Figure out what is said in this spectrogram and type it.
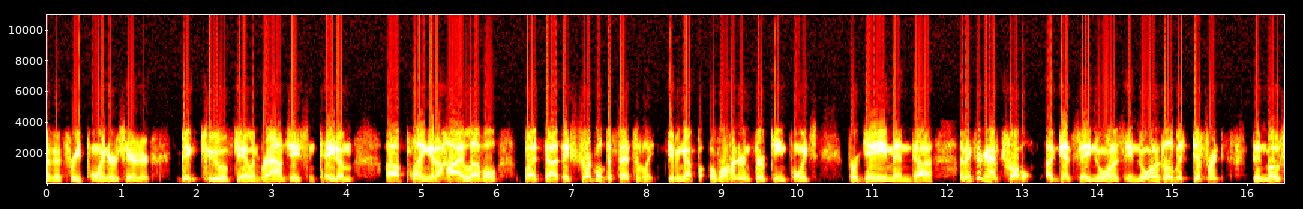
of their three pointers. Here, they're big two of Jaylen Brown, Jayson Tatum uh, playing at a high level. But uh, they've struggled defensively, giving up over 113 points per game, and uh, I think they're going to have trouble against a New Orleans team. New Orleans is a little bit different than most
